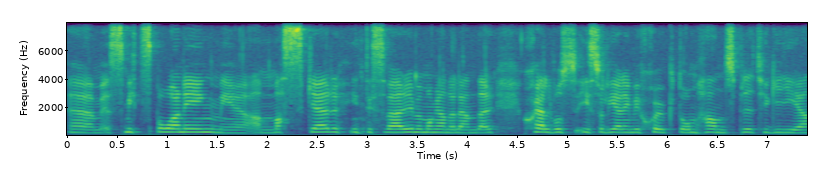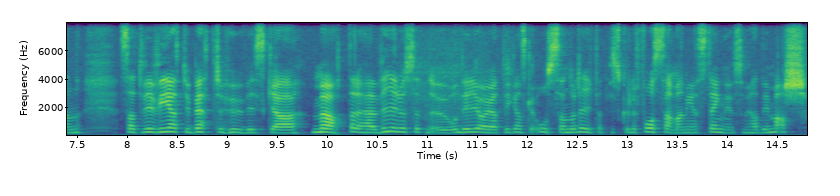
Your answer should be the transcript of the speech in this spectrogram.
Eh, med smittspårning, med masker, inte i Sverige men många andra länder, självisolering vid sjukdom, handsprit, hygien. Så att vi vet ju bättre hur vi ska möta det här viruset nu och det gör ju att det är ganska osannolikt att vi skulle få samma nedstängning som vi hade i mars.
